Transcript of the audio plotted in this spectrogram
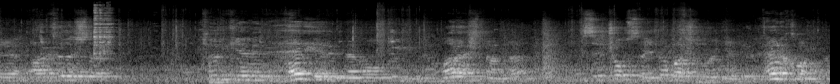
Ee, arkadaşlar, Türkiye'nin her yerinden olduğu gibi Maraş'tan da bize çok sayıda başvuru. Her konuda.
